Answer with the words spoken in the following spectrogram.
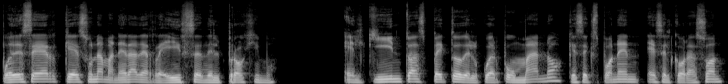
puede ser que es una manera de reírse del prójimo. El quinto aspecto del cuerpo humano que se exponen es el corazón,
